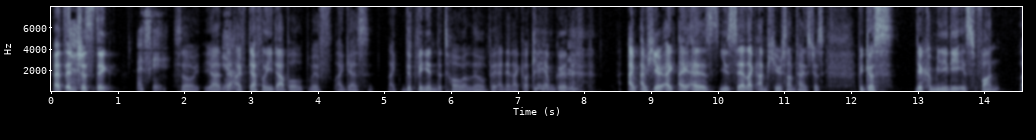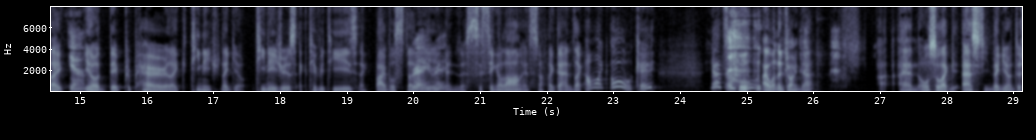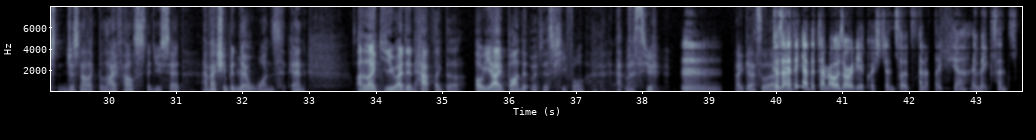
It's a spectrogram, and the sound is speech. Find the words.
that's interesting. I see. So yeah, th- Yeah. I've definitely dabbled with, I guess, like dipping in the toe a little bit, and then like, okay, I'm good. I'm I'm here. I, I as you said, like I'm here sometimes just because their community is fun. Like Yeah. you know, they prepare like teenage, like you know, teenagers activities like Bible study right. and just sing along and stuff like that. And it's like I'm like, oh okay, yeah, it's cool. I want to join that. Uh, and also like as like you know just just now like the life house that you said i've actually been there Mhm. once and unlike you i didn't have like the oh yeah i bonded with this people atmosphere i guess so Because I think at the time I was already a Christian, so it's kind of like, yeah, it makes sense.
